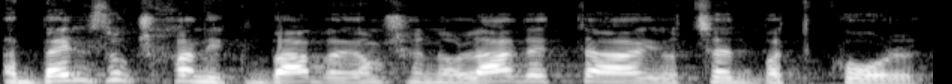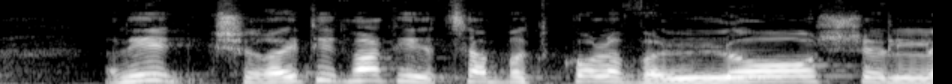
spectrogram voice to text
הבן זוג שלך נקבע ביום שנולדת, יוצאת בת קול. אני, כשראיתי את מתי, יצאה בת קול, אבל לא של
